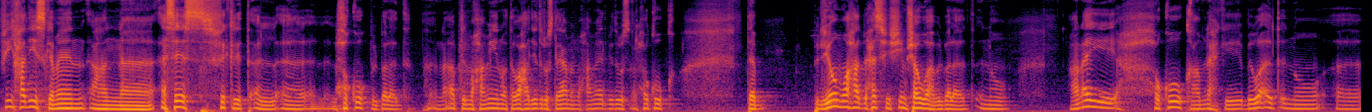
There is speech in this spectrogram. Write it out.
في حديث كمان عن آه أساس فكرة آه، الحقوق بالبلد. نقابة المحامين وقت واحد يدرس ليعمل محاماة بيدرس الحقوق. طيب اليوم واحد بحس في شيء مشوه بالبلد. إنه عن أي حقوق عم نحكي بوقت إنه آه،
